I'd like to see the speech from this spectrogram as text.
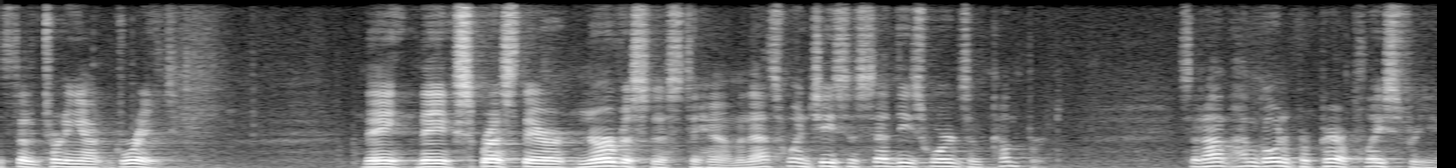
instead of turning out great. They, they expressed their nervousness to him, and that's when Jesus said these words of comfort. He said, I'm, I'm going to prepare a place for you.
